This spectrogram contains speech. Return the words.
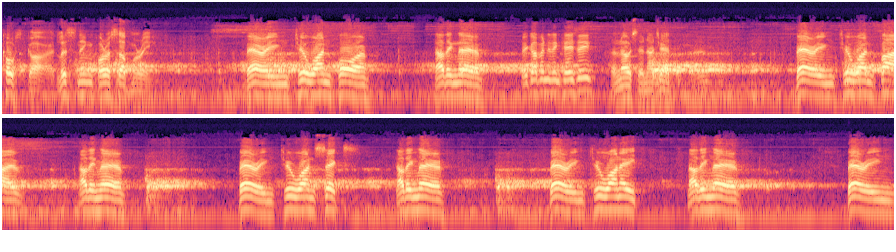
Coast Guard listening for a submarine. Bearing 214. Nothing there. Pick up anything, Casey? Uh, no, sir, not yet. Bearing 215. Nothing there. Bearing 216. Nothing there. Bearing 218. Nothing there. Bearing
